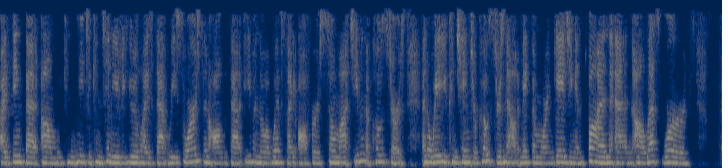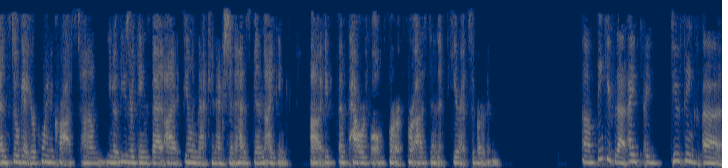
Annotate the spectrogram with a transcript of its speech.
I think that um, we can need to continue to utilize that resource and all of that, even though a website offers so much, even the posters and a way you can change your posters now to make them more engaging and fun and uh, less words and still get your point across. Um, you know, these are things that uh, feeling that connection has been, I think, uh, powerful for, for us and here at Suburban. Um, thank you for that. I, I do think uh,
